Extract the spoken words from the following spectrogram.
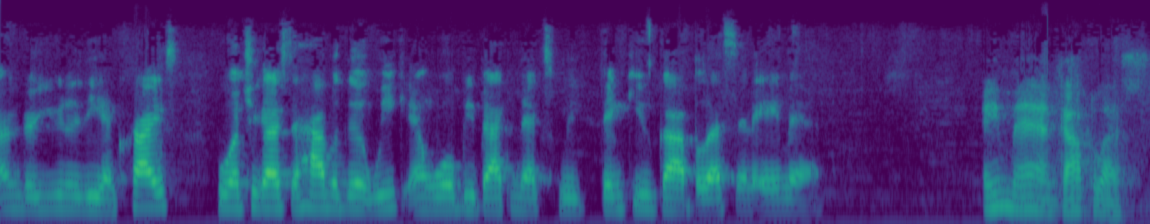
under Unity in Christ. We want you guys to have a good week and we'll be back next week. Thank you. God bless and amen. Amen. God bless.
